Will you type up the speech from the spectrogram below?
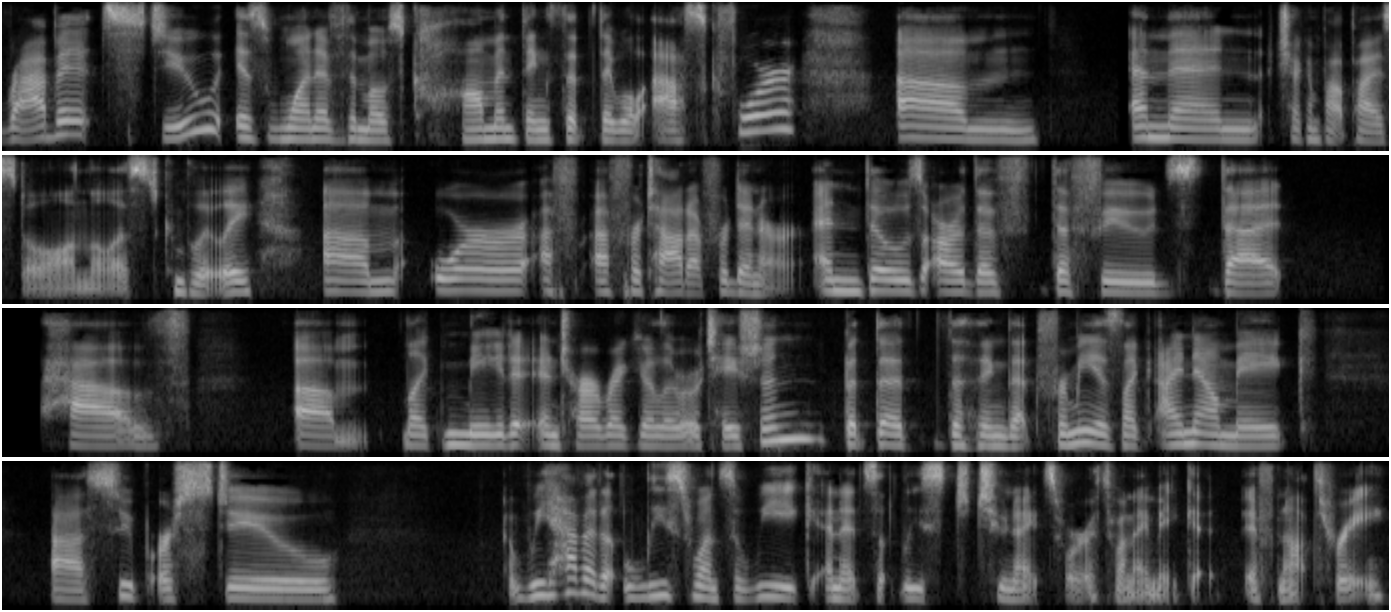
rabbit stew is one of the most common things that they will ask for. Um, and then chicken pot pie is still on the list completely, um, or a, a, frittata for dinner. And those are the the foods that have um, like made it into our regular rotation. But the the thing that for me is like I now make uh, soup or stew, we have it at least once a week, and it's at least two nights worth when I make it, if not three.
